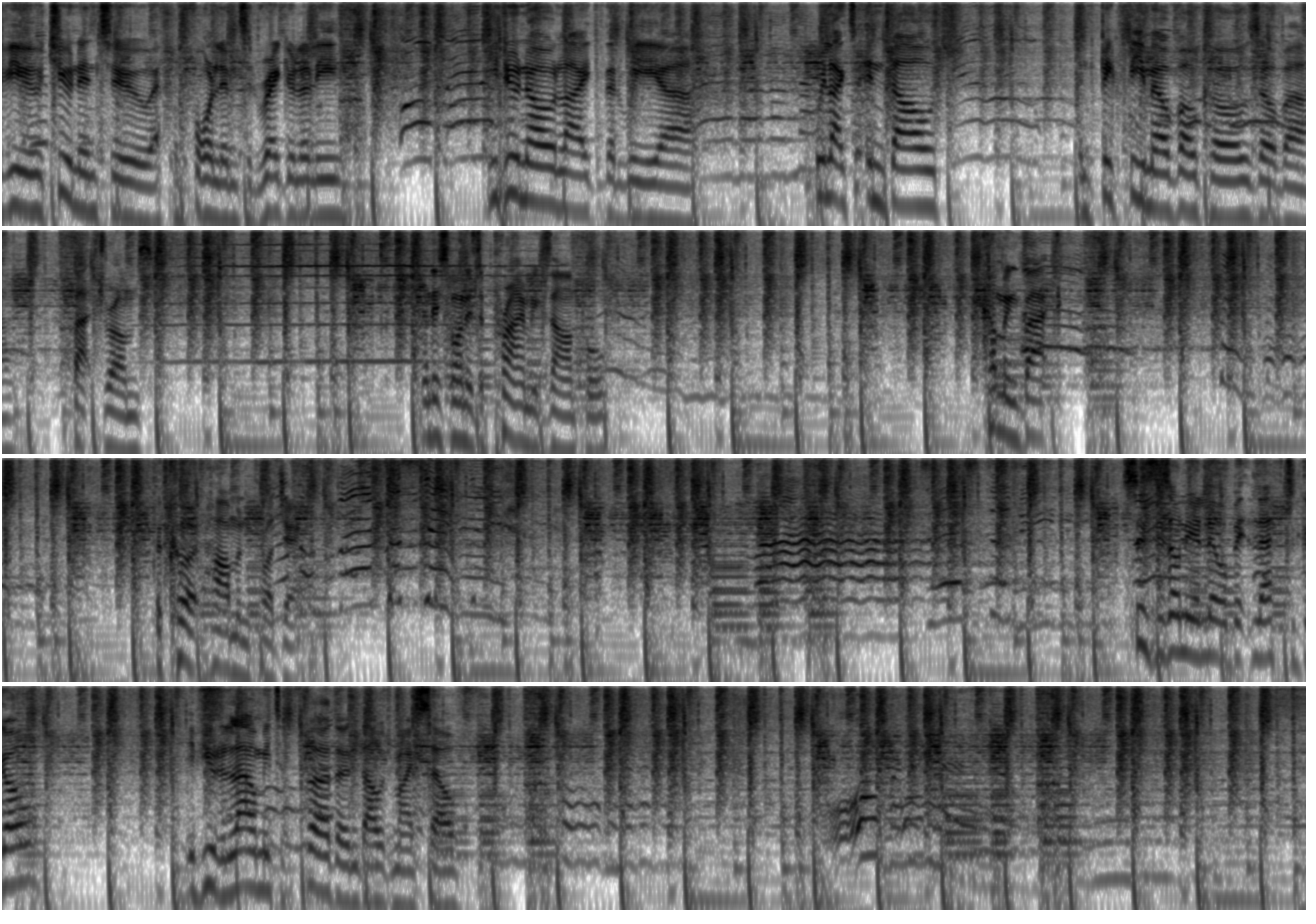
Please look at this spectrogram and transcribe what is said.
You tune into FM4 Unlimited regularly, you do know like that we uh, we like to indulge in big female vocals over fat drums. And this one is a prime example. Coming back, the Kurt Harmon project. Since there's only a little bit left to go, if you'd allow me to further indulge myself.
